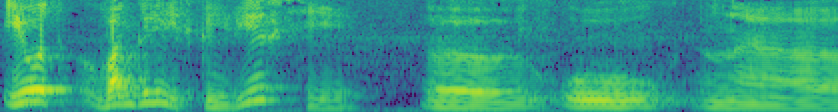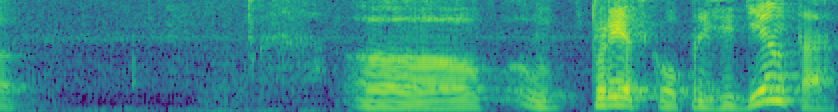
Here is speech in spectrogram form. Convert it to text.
И вот в английской версии э, у э, турецкого президента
